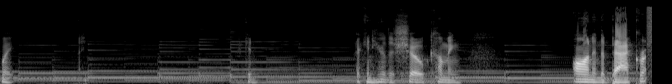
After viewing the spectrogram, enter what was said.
Wait. I, I can I can hear the show coming on in the background.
